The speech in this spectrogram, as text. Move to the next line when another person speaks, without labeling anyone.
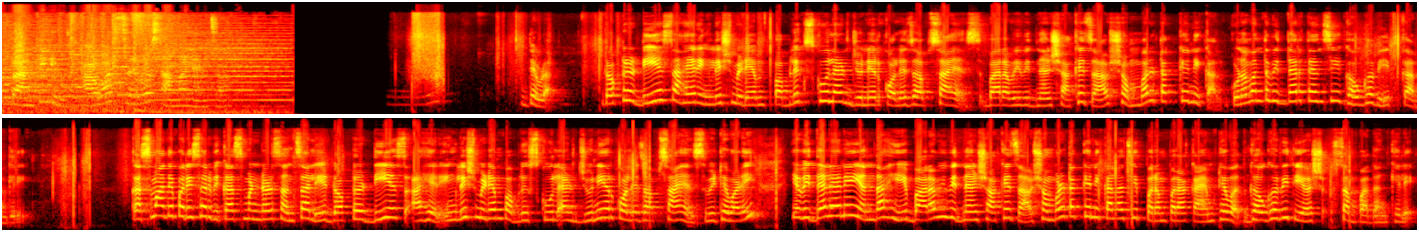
क्रांती news आवाज सर्वसामान्यांचा.
Deola doctor D S Aher English medium public school and junior college of science बारावी विज्ञान शाखेचा शंभर टक्के निकाल गुणवंत विद्यार्थ्यांची घवघवीत कामगिरी. कसमादे परिसर विकास मंडळ संचालित doctor D S Aher English medium public school and junior college of science Vithewadi या विद्यालयाने यंदाही बारावी विज्ञान शाखेचा शंभर टक्के निकालाची परंपरा कायम ठेवत घवघवीत यश संपादन केले.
